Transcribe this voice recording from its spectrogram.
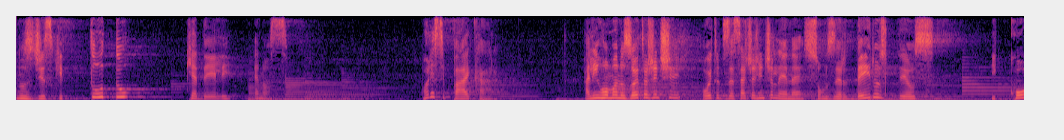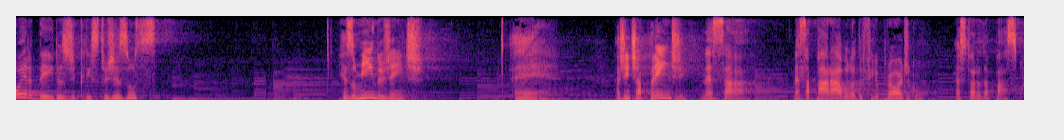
nos diz que tudo que é dele é nosso. Olha esse pai, cara. Ali em Romanos 8, a gente, 8, 17, a gente lê, né? Somos herdeiros de Deus e co-herdeiros de Cristo Jesus. Resumindo, gente, é, a gente aprende nessa, nessa parábola do filho pródigo a história da Páscoa.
